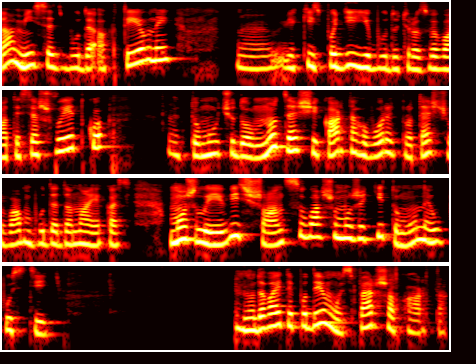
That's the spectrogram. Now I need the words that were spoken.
да, місяць буде активний, е, якісь події будуть розвиватися швидко, тому чудово. Ну, це ще й карта говорить про те, що вам буде дана якась можливість, шанс у вашому житті, тому не упустіть. Ну, давайте подивимось. Перша карта.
